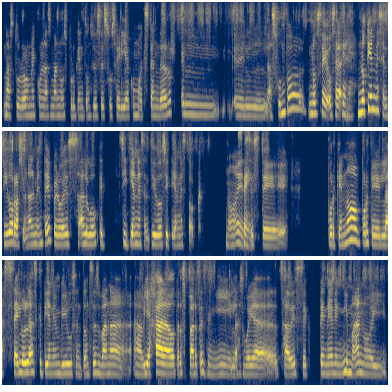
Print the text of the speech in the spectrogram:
masturbarme con las manos porque entonces eso sería como extender el, el asunto, no sé, o sea, no tiene sentido racionalmente, pero es algo que sí tiene sentido si tiene stock, ¿no? Es este, ¿por qué no? Porque las células que tienen virus entonces van a, a, viajar a otras partes de mí y las voy a, ¿sabes?, tener en mi mano y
